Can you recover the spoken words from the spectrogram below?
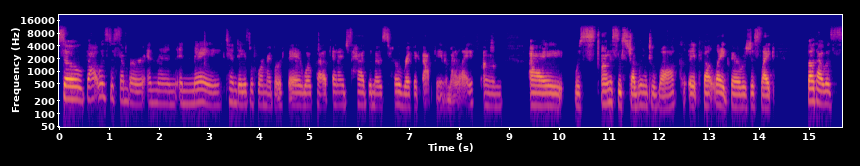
So that was December. And then in May, 10 days before my birthday, I woke up and I just had the most horrific back pain in my life. Um, I was honestly struggling to walk. It felt like there was just like, felt like I was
